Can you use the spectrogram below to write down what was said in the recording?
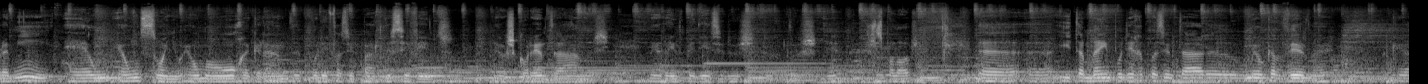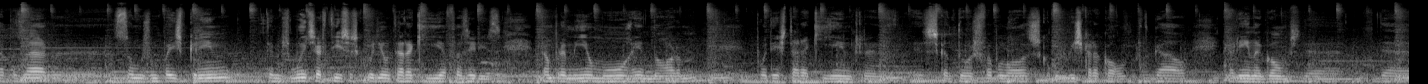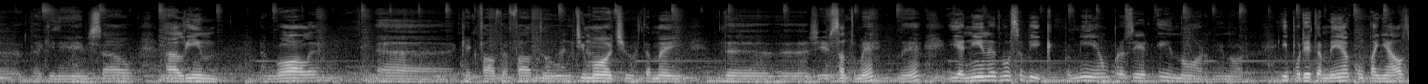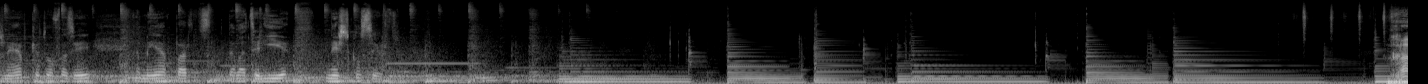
para mim é um, é um sonho, é uma honra grande poder fazer parte desse evento, né, os 40 anos né, da independência dos, dos, dos palavras, uh, uh, e também poder representar uh, o meu Cabo Verde, né, porque apesar somos um país pequenino, temos muitos artistas que podiam estar aqui a fazer isso. Então para mim é uma honra enorme poder estar aqui entre esses cantores fabulosos como Luís Caracol de Portugal, Karina Gomes da, da, da Guiné-Bissau, Aline de Angola, o uh, que é que falta? Falta o Timóteo também de, de Santo Tomé né? e a Nina de Moçambique. Para mim é um prazer enorme, enorme. E poder também acompanhá-los, né? porque eu estou a fazer também a parte da bateria neste concerto.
